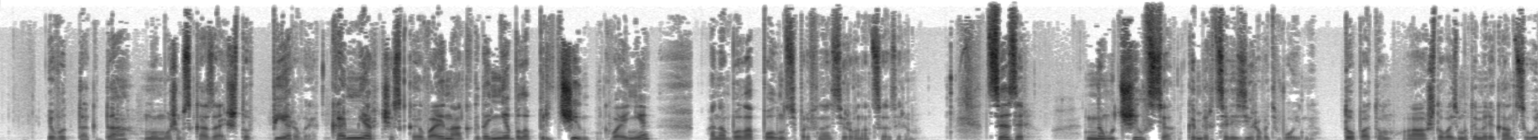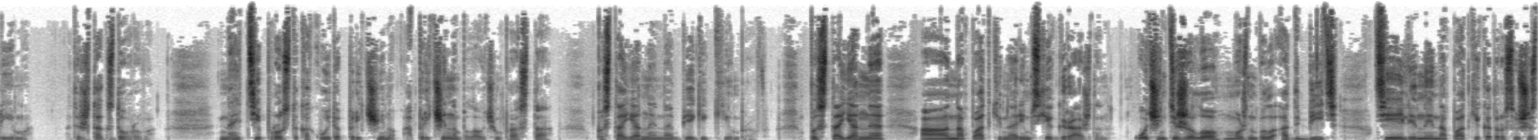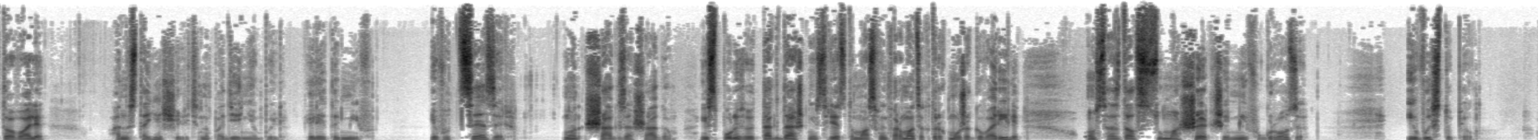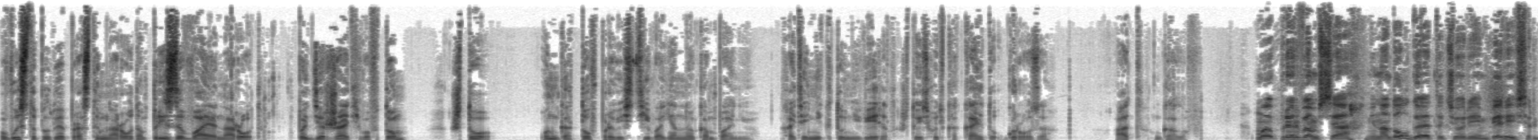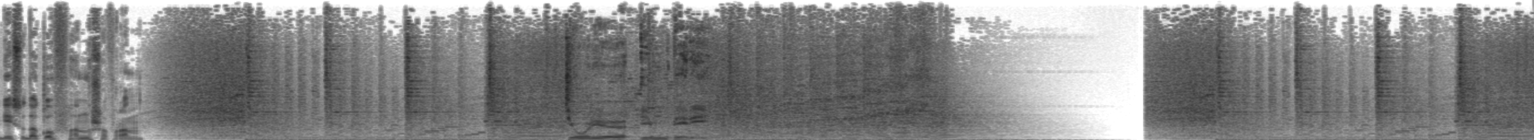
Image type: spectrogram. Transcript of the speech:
И вот тогда мы можем сказать, что первая коммерческая война, когда не было причин к войне, она была полностью профинансирована Цезарем. Цезарь научился коммерциализировать войны. То потом, а, что возьмут американцы у Рима. Это же так здорово. Найти просто какую-то причину, а причина была очень проста. Постоянные набеги кимбров, постоянные а, нападки на римских граждан, очень тяжело можно было отбить те или иные нападки, которые существовали. А настоящие ли эти нападения были? Или это миф? И вот Цезарь, он шаг за шагом, используя тогдашние средства массовой информации, о которых мы уже говорили, он создал сумасшедший миф угрозы и выступил. Выступил перед простым народом, призывая народ поддержать его в том, что он готов провести военную кампанию – хотя никто не верил, что есть хоть какая-то угроза от галов. Мы прервемся ненадолго. Это «Теория империи». Сергей Судаков, Анна Шафран. Теория империй.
